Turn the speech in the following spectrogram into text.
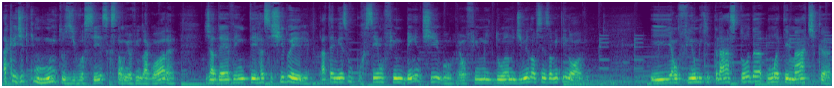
Acredito que muitos de vocês que estão me ouvindo agora já devem ter assistido ele, até mesmo por ser um filme bem antigo. É um filme do ano de 1999. E é um filme que traz toda uma temática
